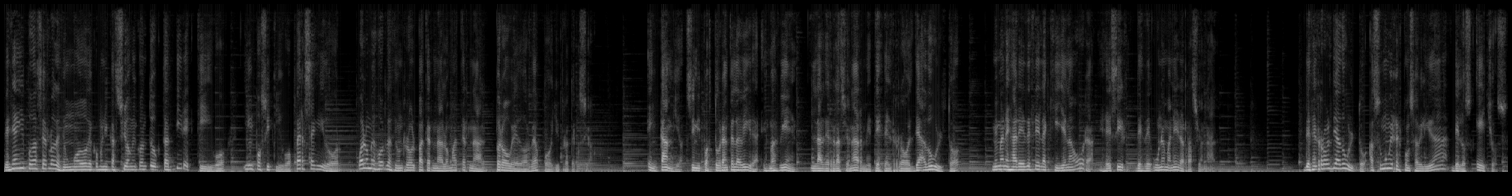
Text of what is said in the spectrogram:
Desde ahí puedo hacerlo desde un modo de comunicación y conducta directivo, impositivo, perseguidor o a lo mejor desde un rol paternal o maternal, proveedor de apoyo y protección. En cambio, si mi postura ante la vida es más bien la de relacionarme desde el rol de adulto, me manejaré desde el aquí y el ahora, es decir, desde una manera racional. Desde el rol de adulto asumo mi responsabilidad de los hechos.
